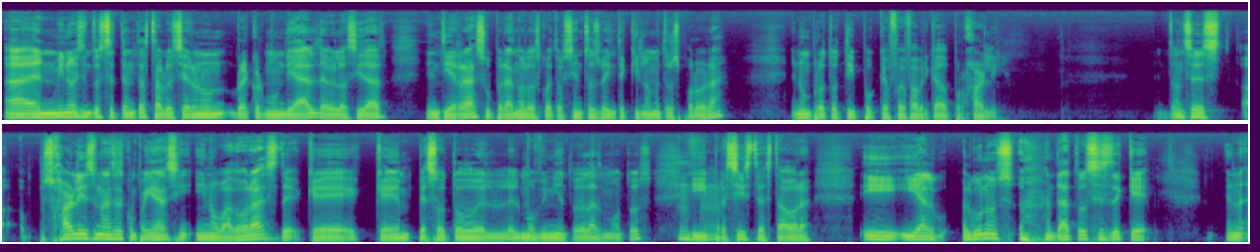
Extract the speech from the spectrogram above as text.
Ah, en 1970 establecieron un récord mundial de velocidad en tierra superando los 420 kilómetros por hora en un prototipo que fue fabricado por Harley. Entonces, ah, pues Harley es una de esas compañías innovadoras de, que, que empezó todo el, el movimiento de las motos y persiste hasta ahora. Y, y al- algunos datos es de que, la-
